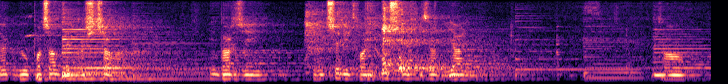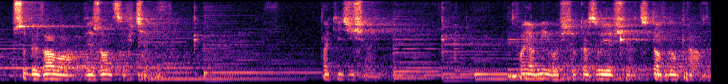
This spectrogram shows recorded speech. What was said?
jak był początek Kościoła, im bardziej leczyli Twoich uczniów i zabijali, to przybywało wierzących w Ciebie. Tak i dzisiaj. Twoja miłość okazuje się cudowną prawdą.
